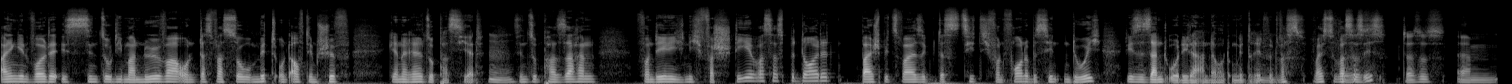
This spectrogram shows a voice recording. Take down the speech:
eingehen wollte, ist, sind so die Manöver und das, was so mit und auf dem Schiff generell so passiert. Mhm. Sind so ein paar Sachen, von denen ich nicht verstehe, was das bedeutet. Beispielsweise, das zieht sich von vorne bis hinten durch, diese Sanduhr, die da andauernd umgedreht Mhm. wird. Was, weißt du, was das, ist? Das ist, ähm,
